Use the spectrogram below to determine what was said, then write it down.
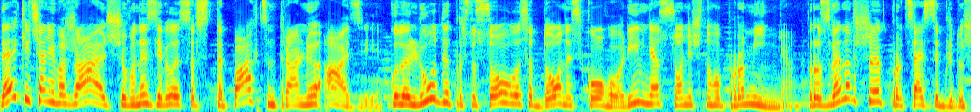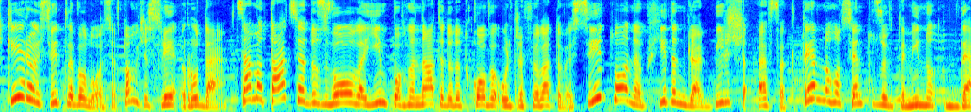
Деякі вчені вважають, що вони з'явилися в степах Центральної Азії, коли люди пристосовувалися до низького рівня сонячного проміння, розвинувши в процесі блідошкіри і світле волосся, в тому числі руде. Ця мутація дозволила їм поглинати додаткове ультрафіолетове світло, необхідне для більш ефективного синтезу вітаміну Д.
